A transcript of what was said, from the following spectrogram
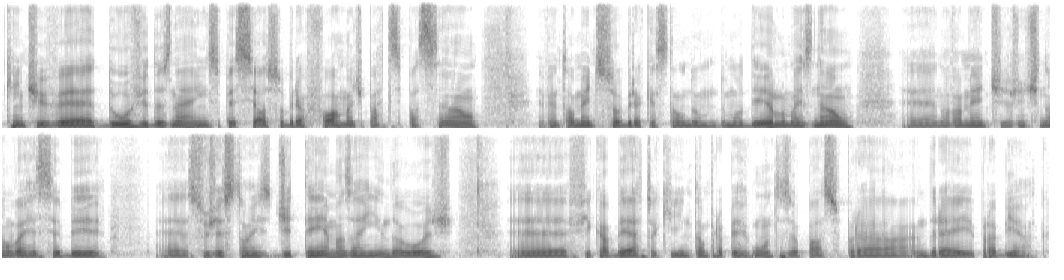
quem tiver dúvidas, né, em especial sobre a forma de participação, eventualmente sobre a questão do, do modelo, mas não, é, novamente, a gente não vai receber é, sugestões de temas ainda hoje. É, fica aberto aqui, então, para perguntas. Eu passo para André e para Bianca.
